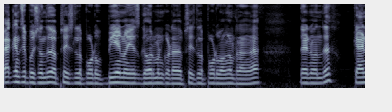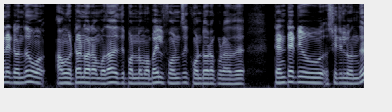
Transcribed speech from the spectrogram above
வேக்கன்சி பொசிஷன் வந்து வெப்சைட்ஸில் போடும் பிஎன்ஒஎஸ் கவர்மெண்ட் கூட வெப்சைட்டில் போடுவாங்கன்றாங்க. தென் வந்து கேண்டிடேட் வந்து அவங்க டேர்ன் வரும்போது தான் இது பண்ணணும். மொபைல் ஃபோன்ஸுக்கு கொண்டு வரக்கூடாது. டென்டேட்டிவ் ஷெடியூல் வந்து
